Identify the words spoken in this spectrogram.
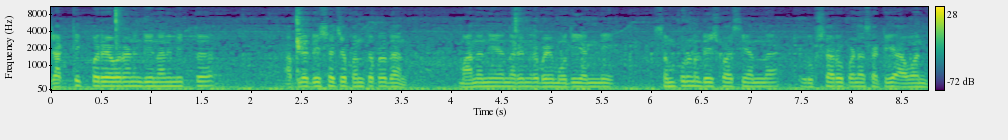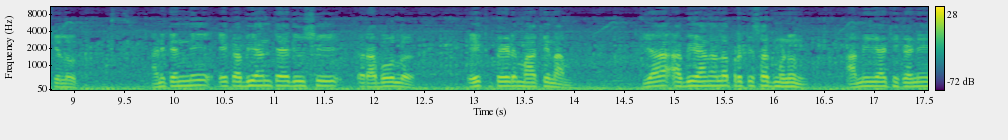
जागतिक पर्यावरण दिनानिमित्त आपल्या देशाचे पंतप्रधान माननीय नरेंद्रभाई मोदी यांनी संपूर्ण देशवासियांना वृक्षारोपणासाठी आवाहन केलं होतं. आणि त्यांनी एक अभियान त्या दिवशी राबवलं एक पेड मा के नाम. या अभियानाला प्रतिसाद म्हणून आम्ही या ठिकाणी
